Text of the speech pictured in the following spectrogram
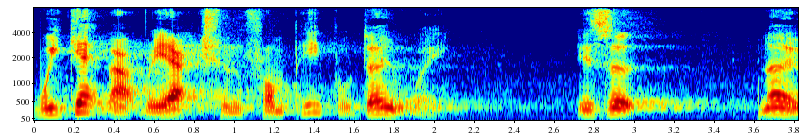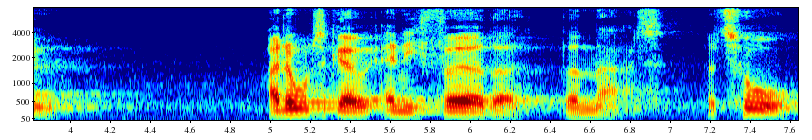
we get that reaction from people, don't we? Is that, no, I don't want to go any further than that at all.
